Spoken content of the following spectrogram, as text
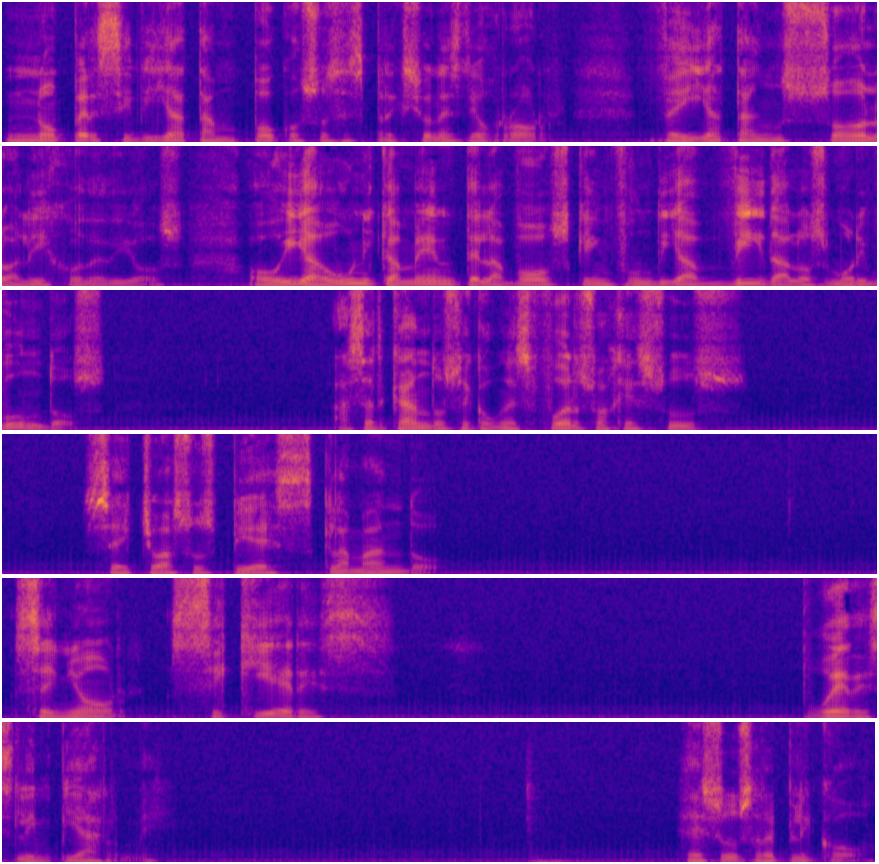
No percibía tampoco sus expresiones de horror, veía tan solo al Hijo de Dios, oía únicamente la voz que infundía vida a los moribundos. Acercándose con esfuerzo a Jesús, se echó a sus pies, clamando, Señor, si quieres, puedes limpiarme. Jesús replicó,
